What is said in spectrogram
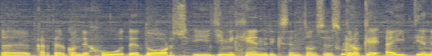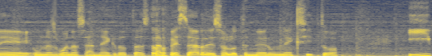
eh, cartel con The Who, The Doors y Jimi Hendrix. Entonces creo que ahí tiene unas buenas anécdotas, a pesar de solo tener un éxito y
